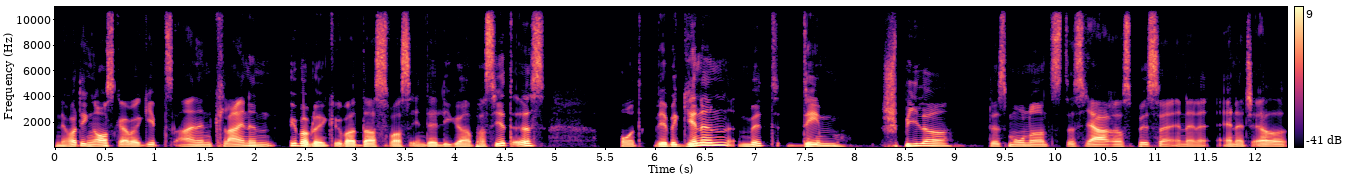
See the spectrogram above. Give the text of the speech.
In der heutigen Ausgabe gibt es einen kleinen Überblick über das, was in der Liga passiert ist. Und wir beginnen mit dem Spieler des Monats, des Jahres bisher in der NHL,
